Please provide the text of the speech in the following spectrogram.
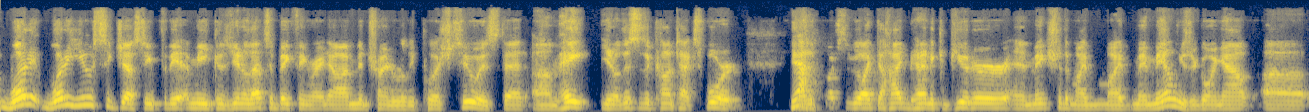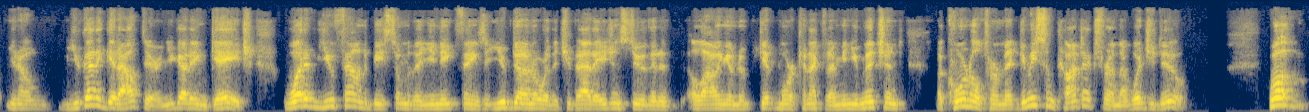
what what are you suggesting for the? I mean, because you know that's a big thing right now. I've been trying to really push too. Is that um, hey, you know, this is a contact sport. Yeah. And as much as we like to hide behind a computer and make sure that my my, my mailings are going out, uh, you know, you got to get out there and you got to engage. What have you found to be some of the unique things that you've done or that you've had agents do that are allowing them to get more connected? I mean, you mentioned a cornhole tournament. Give me some context around that. What'd you do? Well,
